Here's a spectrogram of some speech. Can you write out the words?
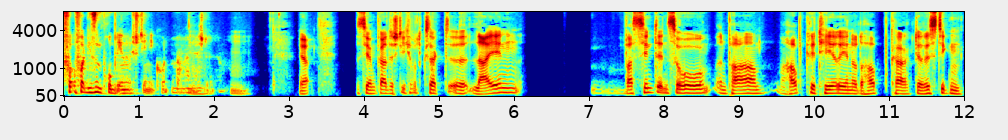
vor, vor diesem Problem stehen die Kunden an einer mhm. Stelle. Mhm. Ja, Sie haben gerade das Stichwort gesagt, äh, Laien. Was sind denn so ein paar Hauptkriterien oder Hauptcharakteristiken,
